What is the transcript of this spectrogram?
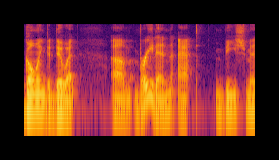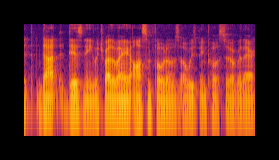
going to do it. Um, Breeden at bschmidt.disney, which by the way, awesome photos always being posted over there.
